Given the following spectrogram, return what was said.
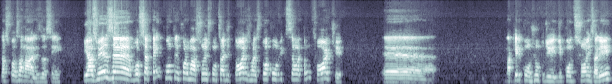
das suas análises, assim. E às vezes é, você até encontra informações contraditórias, mas tua convicção é tão forte é, naquele conjunto de, de condições ali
